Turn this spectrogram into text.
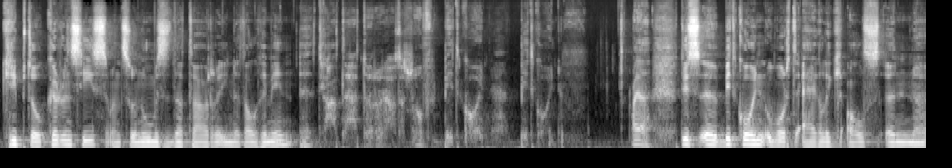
cryptocurrencies, want zo noemen ze dat daar in het algemeen, het gaat over bitcoin, bitcoin Ah dus uh, Bitcoin wordt eigenlijk als een uh,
